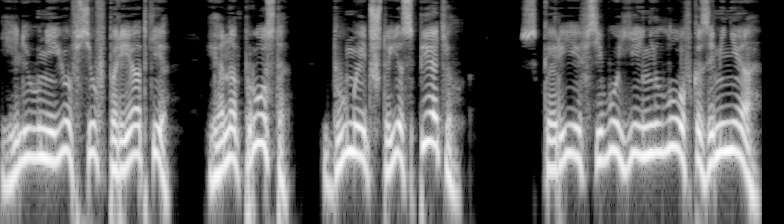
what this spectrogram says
Или у нее все в порядке, и она просто думает, что я спятил? Скорее всего, ей неловко за меня,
